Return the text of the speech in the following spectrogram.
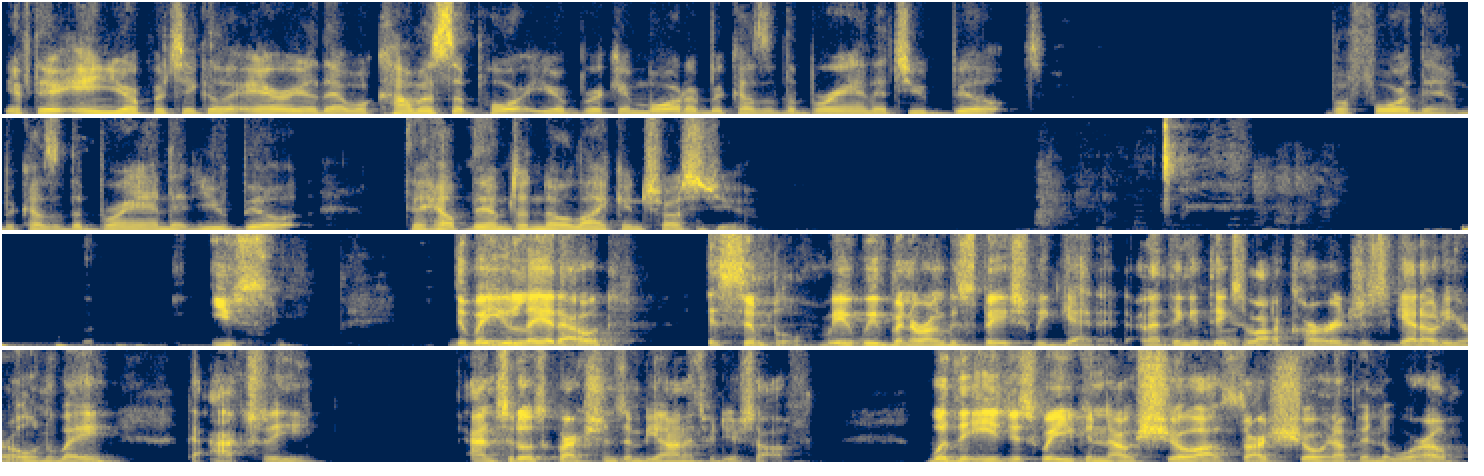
if they're in your particular area, that will come and support your brick and mortar because of the brand that you built before them, because of the brand that you built to help them to know, like, and trust you. You, the way you lay it out is simple. We, we've been around the space, we get it. And I think it takes a lot of courage just to get out of your own way to actually answer those questions and be honest with yourself. What's the easiest way you can now show up, start showing up in the world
